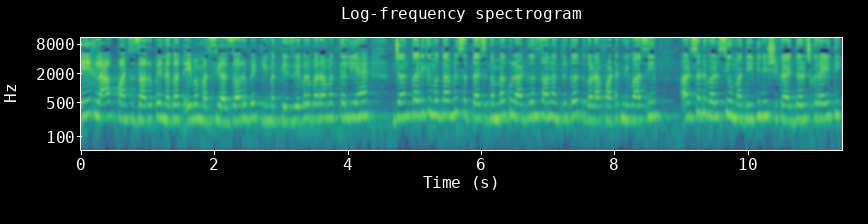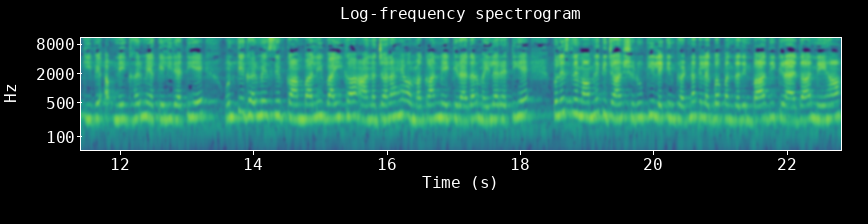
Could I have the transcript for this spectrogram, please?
एक लाख पाँच हज़ार रूपए नकद एवं अस्सी हज़ार रूपए कीमत के जेवर बरामद कर लिए हैं। जानकारी के मुताबिक सत्ताईस सितंबर को लाटगंज थाना अंतर्गत गड़ा फाटक निवासी अड़सठ वर्षीय उमा देवी ने शिकायत दर्ज कराई थी कि वे अपने घर में अकेली रहती है। उनके घर में सिर्फ़ काम वाली बाई का आना जाना है और मकान में एक किरायेदार महिला रहती है। पुलिस ने मामले की जाँच शुरू की, लेकिन घटना के लगभग पंद्रह दिन बाद ही किरायेदार नेहा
